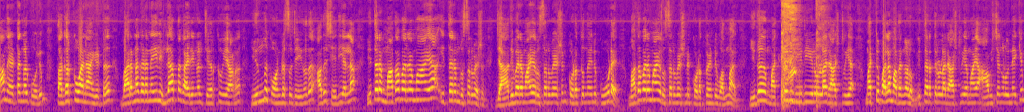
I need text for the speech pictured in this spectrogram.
ആ നേട്ടങ്ങൾ പോലും തകർക്കുവാനായിട്ട് ഭരണഘടനയിൽ ഇല്ലാത്ത കാര്യങ്ങൾ ചേർക്കുകയാണ് ഇന്ന് കോൺഗ്രസ് ചെയ്യുന്നത്. അത് ശരിയല്ല. ഇത്തരം മതപരമായ ഇത്തരം റിസർവേഷൻ ജാതിപരമായ റിസർവേഷൻ കൊടുക്കുന്നതിന് കൂടെ മതപരമായ റിസർവേഷന് കൊടുക്കേണ്ടി വന്നാൽ ഇത് മറ്റൊരു രീതിയിലുള്ള രാഷ്ട്രീയ മറ്റു പല മതങ്ങളും ഇത്തരത്തിലുള്ള രാഷ്ട്രീയമായ ആവശ്യങ്ങൾ ഉന്നയിക്കും.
